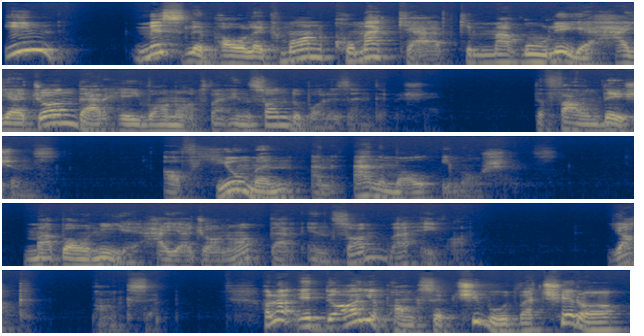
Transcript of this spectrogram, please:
این مثل پاولکمان کمک کرد که مقوله هیجان در حیوانات و انسان دوباره زنده بشه. The Foundations of human and animal emotions. مبانی هیجانات در انسان و حیوان. یاک پانکسپ حالا ادعای پانکسپ چی بود و چرا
